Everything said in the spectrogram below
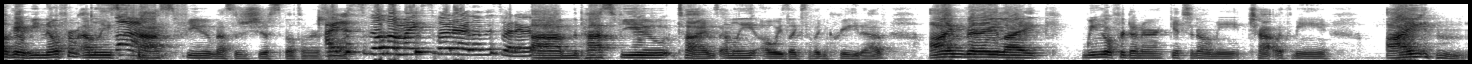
okay. We know from Emily's Fuck. past few messages she just spilled on herself. I just spilled on my sweater. I love this sweater. um, the past few times, Emily always likes something creative. I'm very like, we can go out for dinner, get to know me, chat with me. I, hmm,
